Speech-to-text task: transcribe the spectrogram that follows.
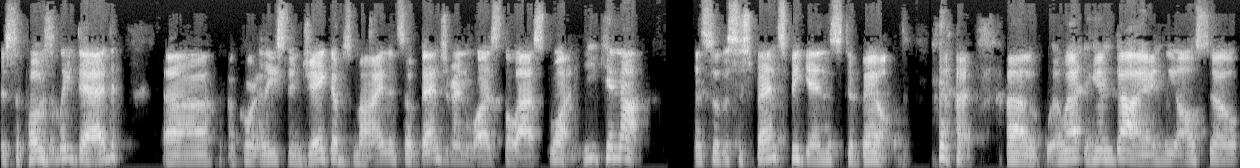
is supposedly dead, uh, according at least in Jacob's mind, and so Benjamin was the last one. He cannot, and so the suspense begins to build. uh, let him die, and we also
